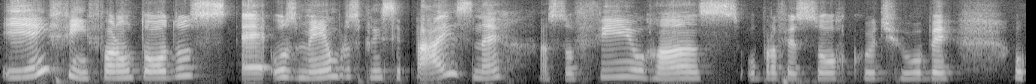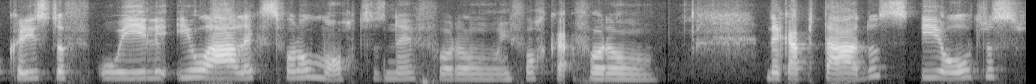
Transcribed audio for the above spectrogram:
E, enfim, foram todos é, os membros principais, né? A Sophie, o Hans, o professor Kurt Huber, o Christoph, o Willy e o Alex foram mortos, né? Foram, enforcados, foram decapitados e outros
